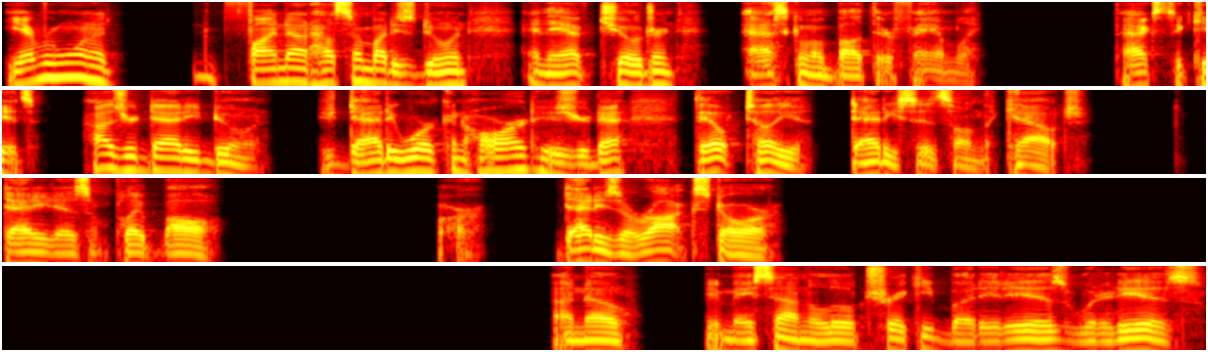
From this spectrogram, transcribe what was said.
you ever want to find out how somebody's doing and they have children ask them about their family. Ask the kids how's your daddy doing? Is your daddy working hard? Is your dad they'll tell you daddy sits on the couch. Daddy doesn't play ball. Or daddy's a rock star. I know it may sound a little tricky, but it is what it is.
